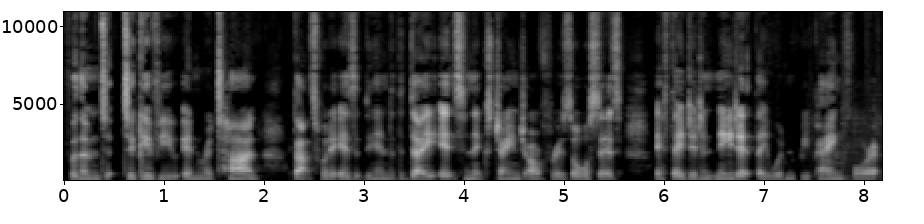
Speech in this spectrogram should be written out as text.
for them to, to give you in return? That's what it is at the end of the day. It's an exchange of resources. If they didn't need it, they wouldn't be paying for it.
